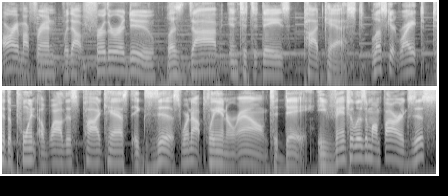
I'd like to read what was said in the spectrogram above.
All right, my friend, without further ado, let's dive into today's podcast. Let's get right to the point of why this podcast exists. We're not playing around today. Evangelism on Fire exists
